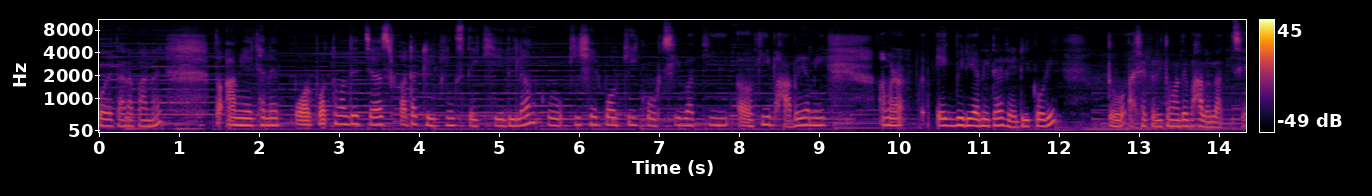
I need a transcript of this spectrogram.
করে তারা বানায়। তো আমি এখানে পরপর তোমাদের জাস্ট কটা ক্লিপিংস দেখিয়ে দিলাম কিসের পর কি করছি বা কী কীভাবে আমি আমার এগ বিরিয়ানিটা রেডি করি। তো আশা করি তোমাদের ভালো লাগছে।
